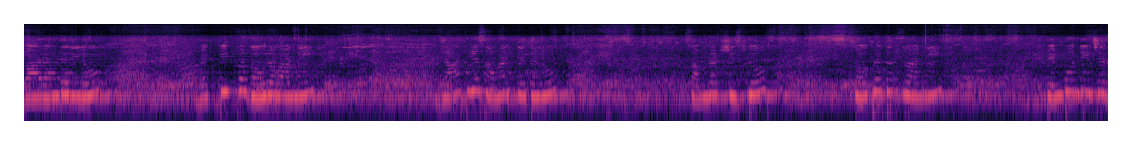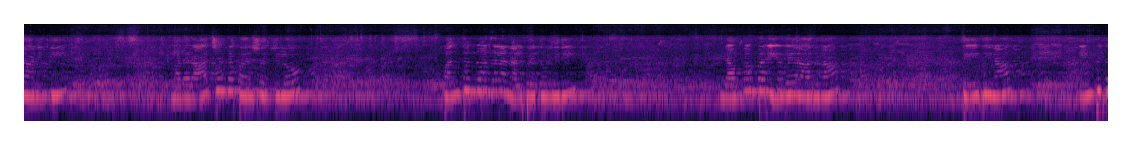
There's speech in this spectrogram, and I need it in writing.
వారందరిలో వ్యక్తిత్వ గౌరవాన్ని జాతీయ సమైక్యతను సంరక్షిస్తూ సౌభ్రతత్వాన్ని పెంపొందించడానికి మన రాజ్యాంగ పరిషత్తులో పంతొమ్మిది వందల నలభై తొమ్మిది నవంబర్ ఇరవై ఆరున తేదీన ఎంపిక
